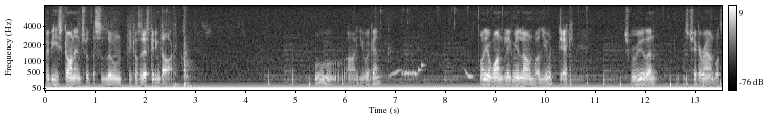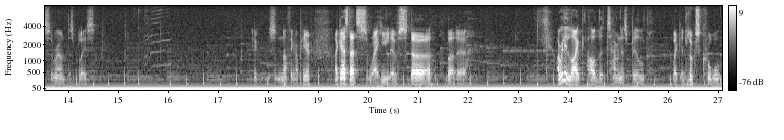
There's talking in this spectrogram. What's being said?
Maybe he's gone into the saloon because it is getting dark. Ooh, are you again? What do you want? Leave me alone. Well, you're a dick. Screw you then. Let's check around what's around this place. There's nothing up here. I guess that's where he lives, duh. But, uh... I really like how the tavern is built. Like, it looks cool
